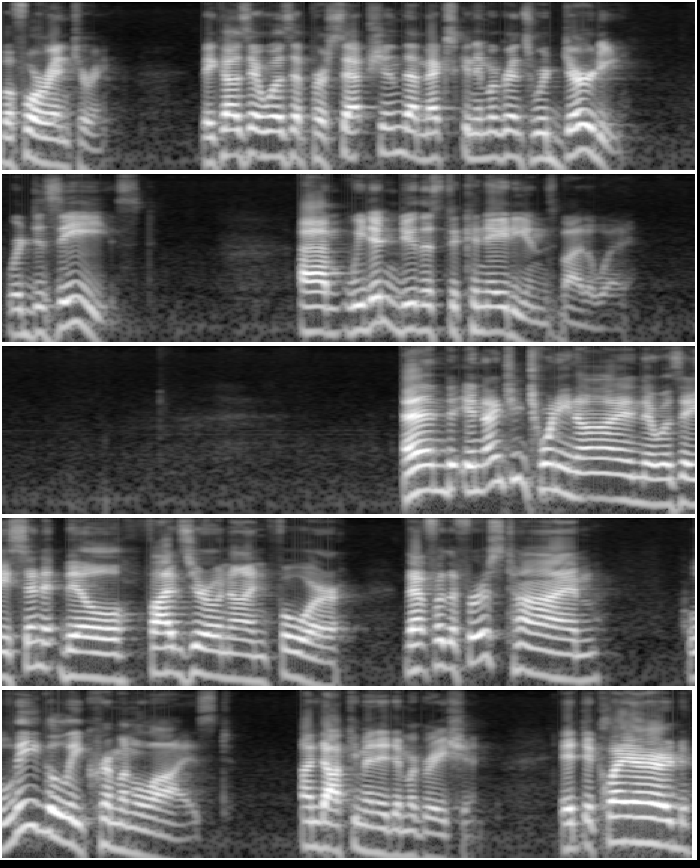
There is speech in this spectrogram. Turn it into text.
before entering because there was a perception that Mexican immigrants were dirty, were diseased. Um, we didn't do this to Canadians, by the way. And in 1929, there was a Senate Bill 5094 that for the first time legally criminalized undocumented immigration. It declared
